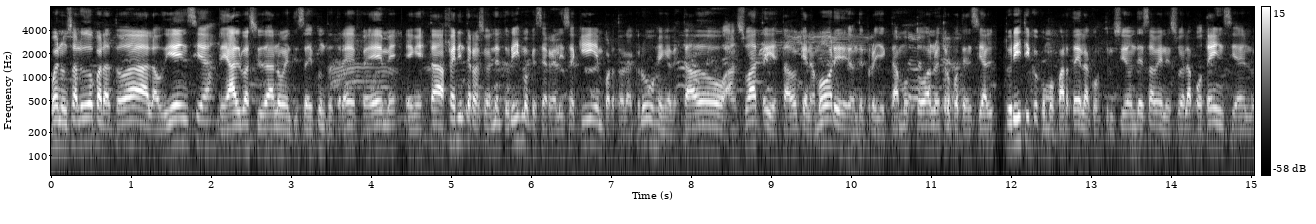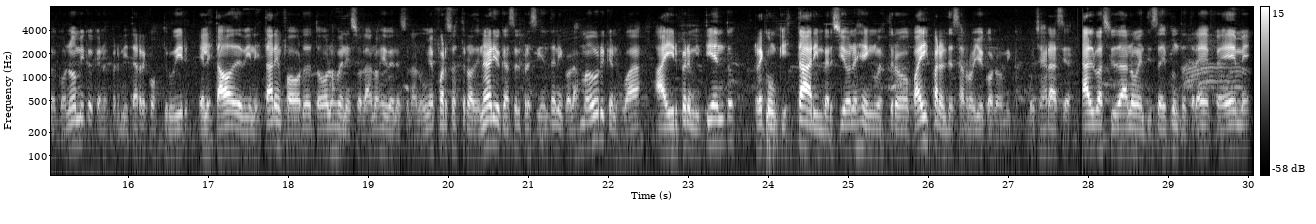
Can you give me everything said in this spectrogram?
Bueno, un saludo para toda la audiencia de Alba Ciudad 96.3 FM en esta Feria Internacional del Turismo que se realiza aquí en Puerto La Cruz, en el estado Anzuate y estado Quenamore, donde proyectamos todo nuestro potencial turístico como parte de la construcción de esa Venezuela potencia en lo económico que nos permita reconstruir el estado de bienestar en favor de todos los venezolanos y venezolanas. Un esfuerzo extraordinario que hace el presidente Nicolás Maduro y que nos va a ir permitiendo reconquistar inversiones en nuestro país para el desarrollo económico. Muchas gracias. Alba Ciudad 96.3 FM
